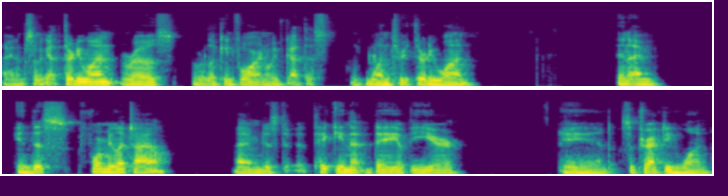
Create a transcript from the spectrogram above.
items. So we got 31 rows we're looking for, and we've got this 1 through 31. Then I'm in this formula tile, I'm just taking that day of the year and subtracting 1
